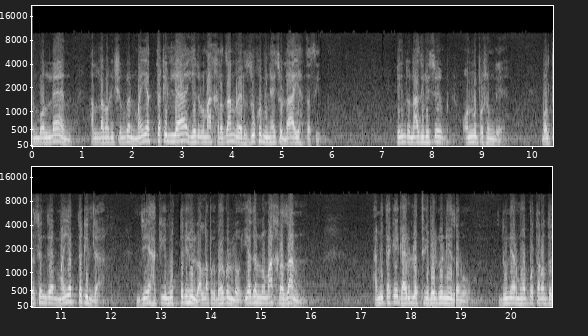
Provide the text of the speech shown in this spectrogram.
তখন বললেন, আল্লাহ ইয়াহতাসিব। এটা কিন্তু নাজির হয়েছে অন্য প্রসঙ্গে। বলতেছেন যে, মাইয়াত্তাকিল্লা, যে হাকি মুত্তাকি হইল, আল্লাহ পাকে ভয় করল ইয়াদাল্লু মাখরাজান আমি তাকে গায়রুল্লাহ থেকে বের করে নিয়ে যাব, দুনিয়ার মহব্বত তার অন্তর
